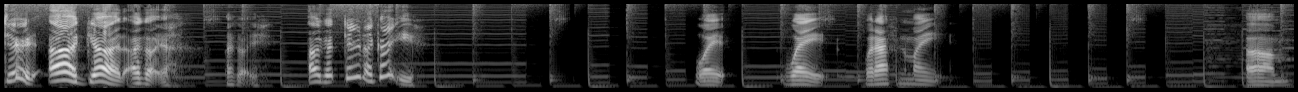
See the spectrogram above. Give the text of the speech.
Dude! Oh god! I got you. I got you. Oh god! Dude, I got you! Wait. Wait. What happened to my... Um...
